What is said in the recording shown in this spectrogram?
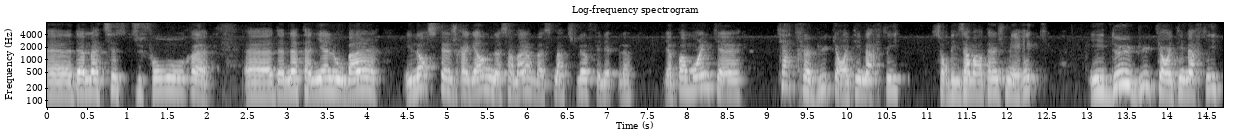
de Mathis Dufour, euh, euh, de Nathaniel Aubert. Et lorsque je regarde le sommaire de ce match-là, Philippe, il n'y a pas moins que quatre buts qui ont été marqués sur des avantages numériques et deux buts qui ont été marqués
